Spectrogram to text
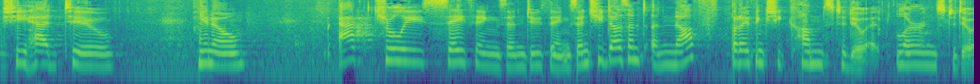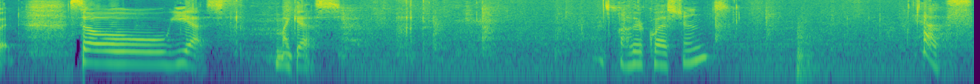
She had to, you know, actually say things and do things. And she doesn't enough, but I think she comes to do it, learns to do it. So, yes, my guess. Other questions? Yes,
